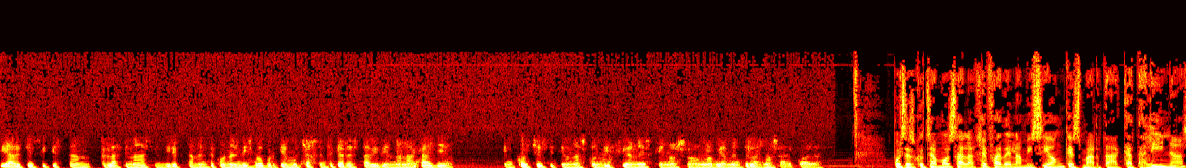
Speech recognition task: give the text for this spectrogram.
y a veces sí que están relacionadas indirectamente con el mismo porque hay mucha gente que ahora está viviendo en la calle, en coches y tiene unas condiciones que no son obviamente las más adecuadas. Pues escuchamos a la jefa de la misión, que es Marta Catalinas,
